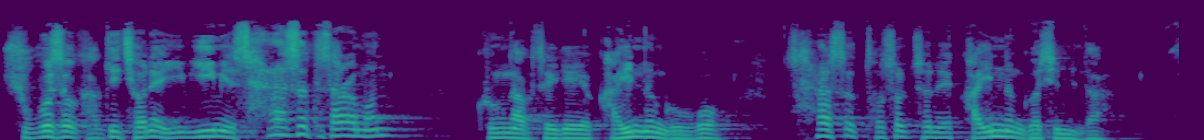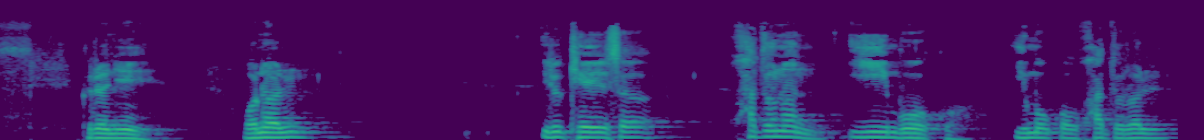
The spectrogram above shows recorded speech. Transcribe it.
죽어서 가기 전에 이미 살아서 그 사람은 극락세계에 가 있는 거고 살아서 도솔천에 가 있는 것입니다. 그러니 오늘 이렇게 해서 화두는 이목고 이목고 화두를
